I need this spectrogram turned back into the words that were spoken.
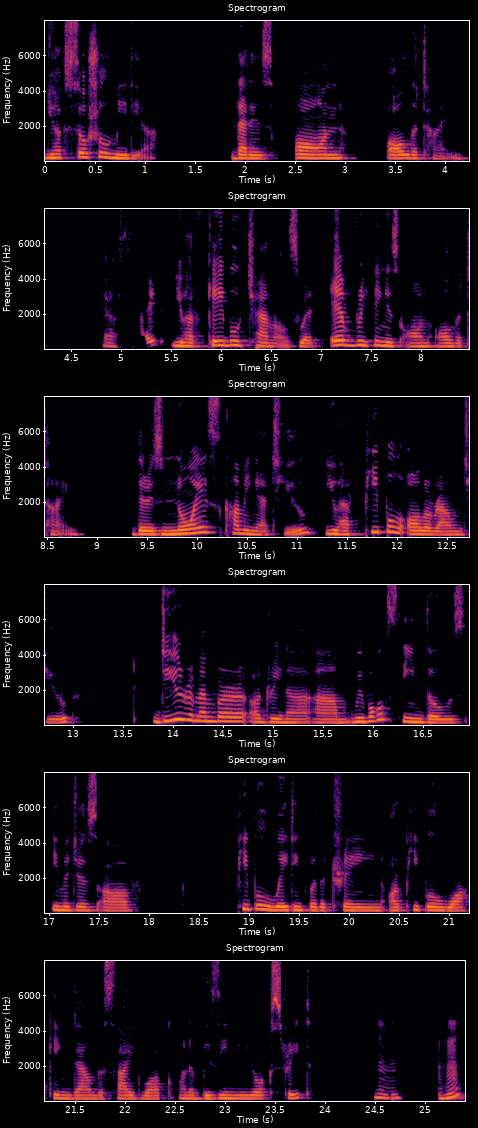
you have social media that is on all the time. Yes. Right? You have cable channels where everything is on all the time. There is noise coming at you. You have people all around you. Do you remember, Audrina? Um, we've all seen those images of people waiting for the train or people walking down the sidewalk on a busy New York street. Mm-hmm. Mm-hmm.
